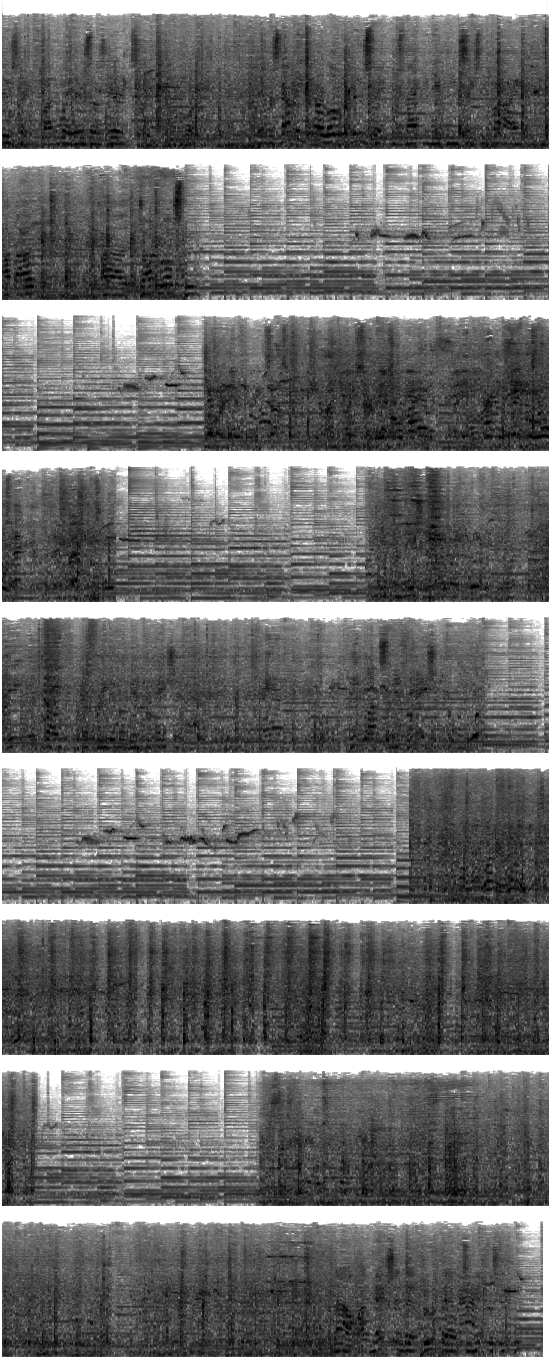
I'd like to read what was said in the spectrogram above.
newspapers. By the way, there's those Derricks again. There was nothing in our local newspapers back in 1865 about uh, John Wilkes Booth. Is the freedom of information. And he got some information from the world. Now, I mentioned that Booth had some interest in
